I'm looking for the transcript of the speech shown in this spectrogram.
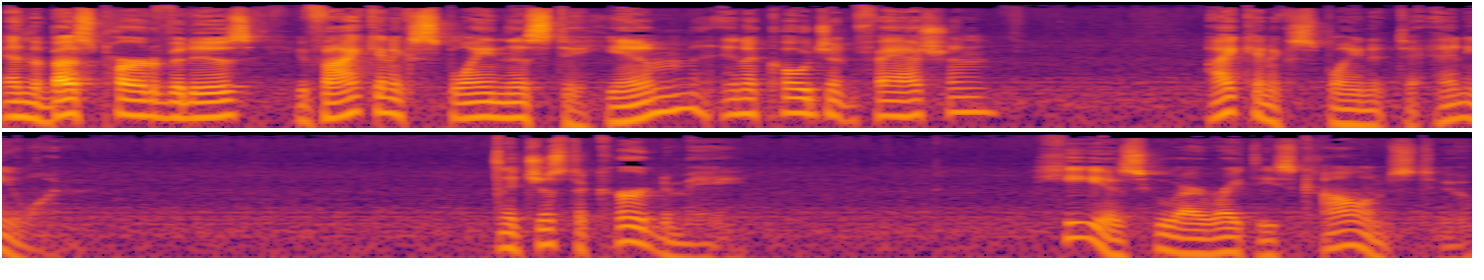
And the best part of it is, if I can explain this to him in a cogent fashion, I can explain it to anyone. It just occurred to me. He is who I write these columns to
